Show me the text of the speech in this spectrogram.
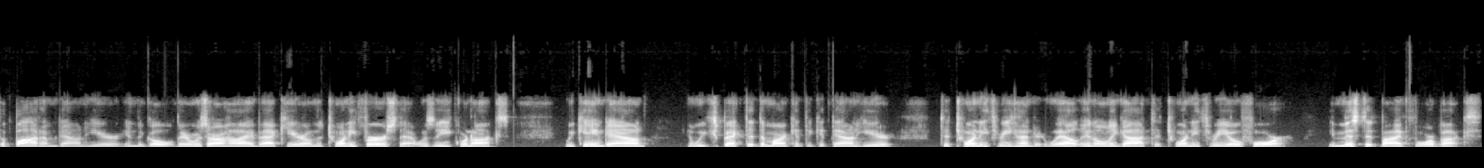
the bottom down here in the gold. There was our high back here on the 21st. That was the equinox. We came down and we expected the market to get down here to 2300. Well, it only got to 2304. It missed it by four bucks.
